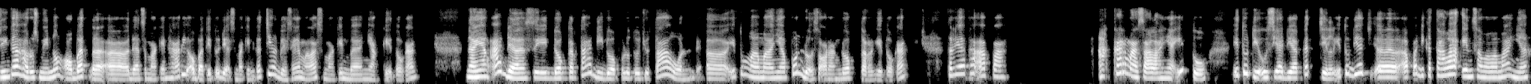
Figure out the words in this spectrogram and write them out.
Sehingga harus minum obat, eee, dan semakin hari obat itu dia semakin kecil, biasanya malah semakin banyak gitu kan. Nah yang ada si dokter tadi 27 tahun, eee, itu mamanya pun do seorang dokter gitu kan. Ternyata apa? Akar masalahnya itu, itu di usia dia kecil, itu dia, eee, apa, diketawain sama mamanya.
